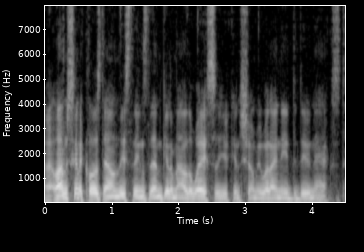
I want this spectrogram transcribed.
All right, well, I'm just going to close down these things then, get them out of the way so you can show me what I need to do next.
